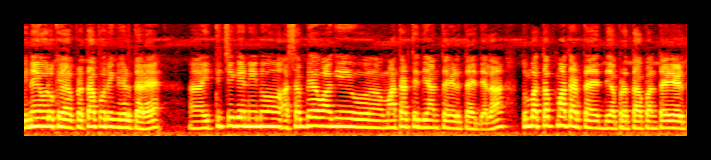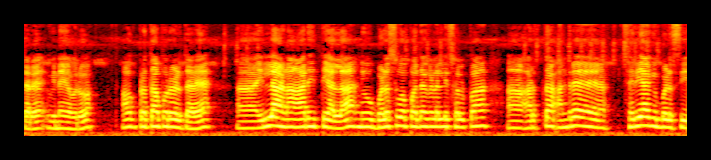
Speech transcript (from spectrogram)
ವಿನಯ್ ಅವರು ಪ್ರತಾಪ್ ಅವರಿಗೆ ಹೇಳ್ತಾರೆ ಇತ್ತೀಚೆಗೆ ನೀನು ಅಸಭ್ಯವಾಗಿ ಮಾತಾಡ್ತಿದ್ಯಾ ಅಂತ ಹೇಳ್ತಾ ಇದ್ದೆಲ್ಲ ತುಂಬ ತಪ್ಪು ಮಾತಾಡ್ತಾ ಇದ್ದೀಯ ಪ್ರತಾಪ್? ಅಂತ ಹೇಳಿ ಹೇಳ್ತಾರೆ ವಿನಯ್ ಅವರು. ಅವಾಗ ಪ್ರತಾಪ್ ಅವರು ಹೇಳ್ತಾರೆ ಇಲ್ಲ ಅಣ್ಣ, ಆ ರೀತಿ ಅಲ್ಲ. ನೀವು ಬಳಸುವ ಪದಗಳಲ್ಲಿ ಸ್ವಲ್ಪ ಅರ್ಥ, ಅಂದ್ರೆ ಸರಿಯಾಗಿ ಬಳಸಿ,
